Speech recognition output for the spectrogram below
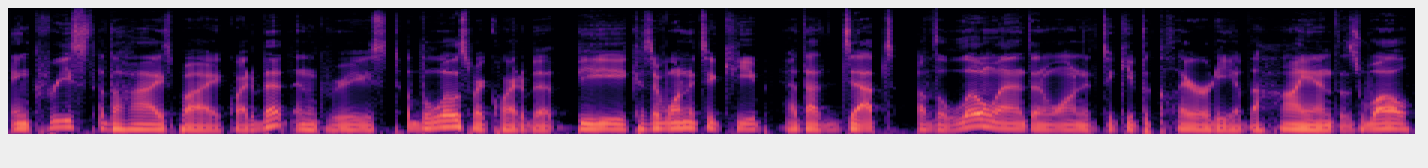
increased the highs by quite a bit and increased the lows by quite a bit because I wanted to keep at that depth of the low end and I wanted to keep the clarity of the high end as well.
